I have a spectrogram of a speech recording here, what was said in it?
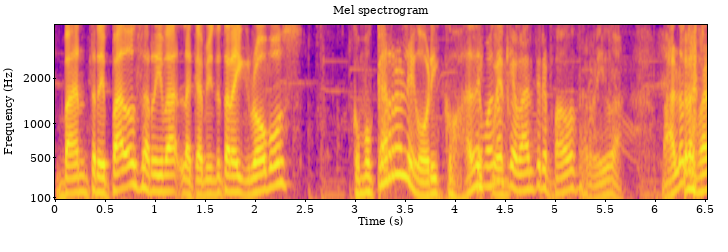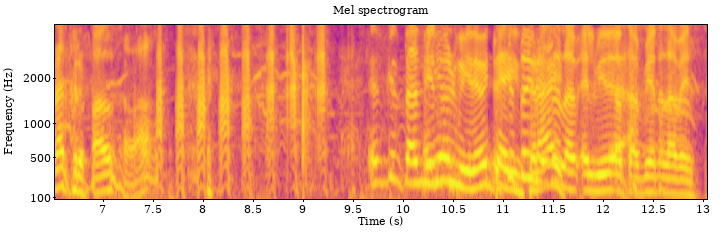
van trepados arriba, la camioneta trae globos como carro alegórico. haz de bueno que van trepados arriba. Malo que fueran trepados abajo. es que estás viendo Ellos- el video y te es que estoy distraes. viendo el video también a la vez.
